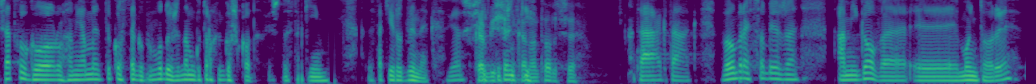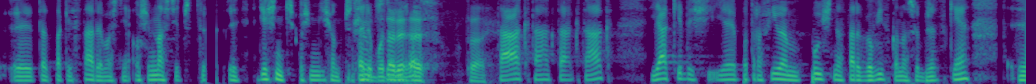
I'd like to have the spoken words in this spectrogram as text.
rzadko go uruchamiamy tylko z tego powodu, że nam go trochę go szkoda, wiesz, to jest taki, to jest taki rodzynek, wiesz. Kabisienka na torcie. Tak, tak. Wyobraź sobie, że amigowe y, monitory, y, te takie stare właśnie 18, 1084 1084S. Tak. tak, tak, tak, tak. Ja kiedyś je potrafiłem pójść na targowisko nasze brzeskie yy,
